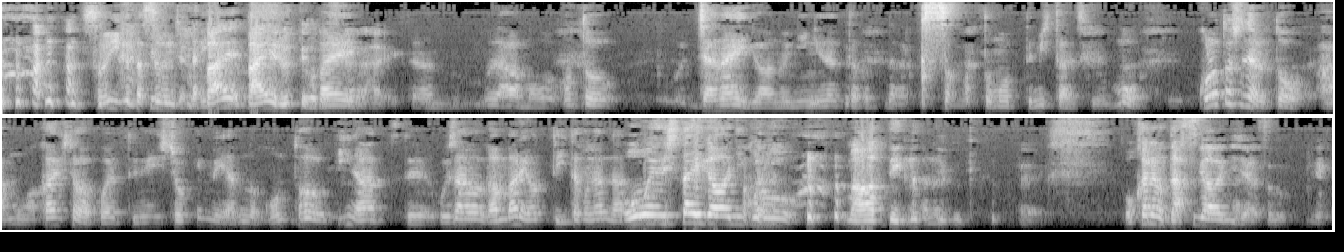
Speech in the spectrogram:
そういう言い方するんじゃない映え、映えるってことです映えか、はい、あもう本当、じゃない側の人間だったから、クソと思って見てたんですけど、もう、この年になると、あもう若い人がこうやってね、一生懸命やるの本当いいなっておじさんは頑張れよって言いたくなるな。応援したい側にこの、回っていくっていう お金を出す側にじゃあ、その、ね、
